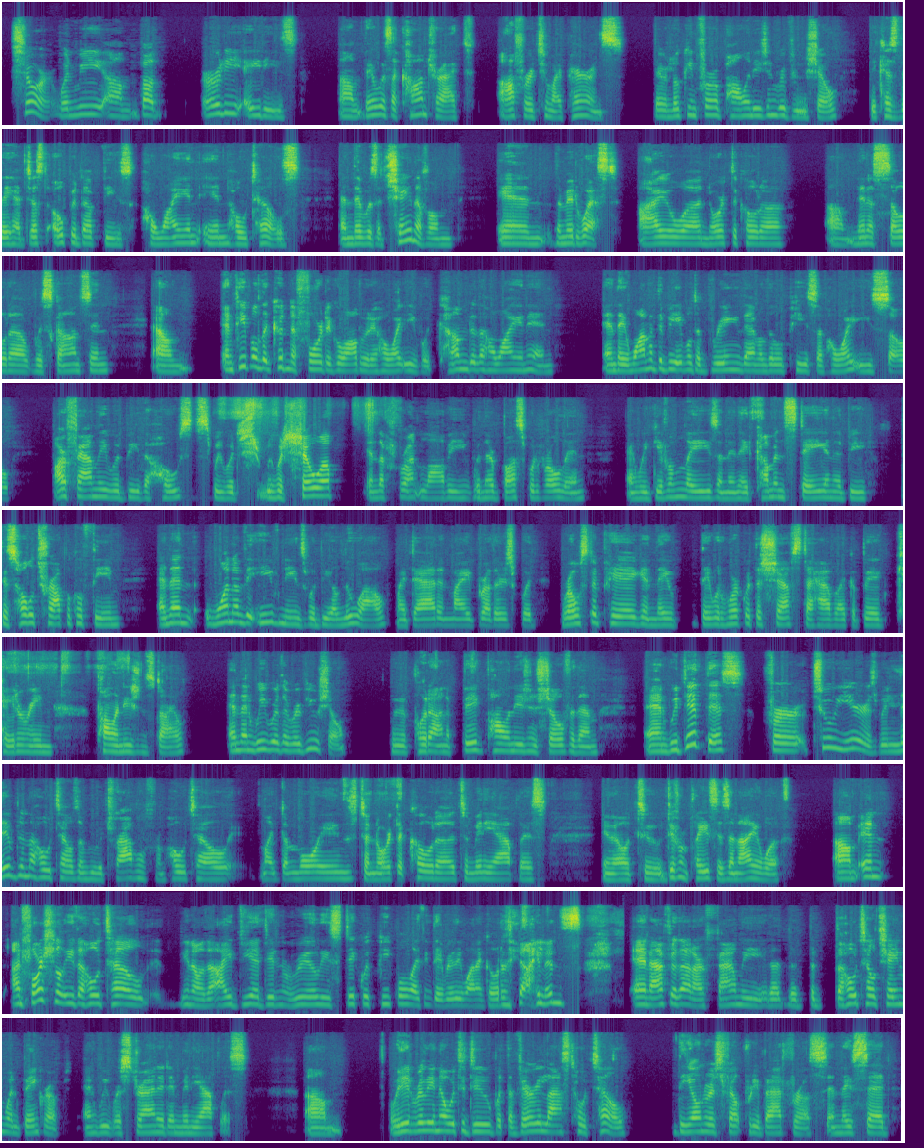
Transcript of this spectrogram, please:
Sure. When we um about early 80s um, there was a contract offered to my parents. They're looking for a Polynesian revue show because they had just opened up these Hawaiian Inn hotels, and there was a chain of them in the Midwest Iowa, North Dakota, um, Minnesota, Wisconsin. Um, and people that couldn't afford to go all the way to Hawaii would come to the Hawaiian Inn, and they wanted to be able to bring them a little piece of Hawaii. So our family would be the hosts. We would sh- we would show up in the front lobby when their bus would roll in, and we'd give them leis and then they'd come and stay and it'd be this whole tropical theme. And then one of the evenings would be a luau. My dad and my brothers would roast a pig and they they would work with the chefs to have like a big catering Polynesian style. And then we were the revue show. We would put on a big Polynesian show for them. And we did this for two years. We lived in the hotels and we would travel from hotel like Des Moines to North Dakota to Minneapolis, you know, to different places in Iowa. Um, and unfortunately, the hotel, you know, the idea didn't really stick with people. I think they really want to go to the islands. And after that, our family, the, the, the hotel chain went bankrupt and we were stranded in Minneapolis. Um, we didn't really know what to do, but the very last hotel, the owners felt pretty bad for us. And they said,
